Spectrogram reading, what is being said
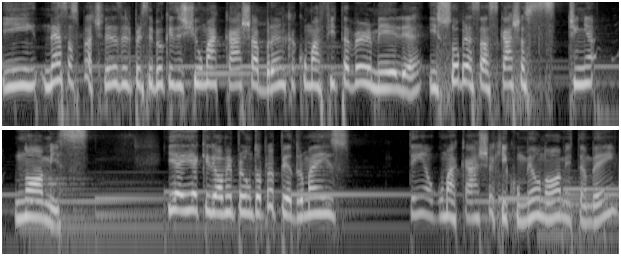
E nessas prateleiras ele percebeu que existia uma caixa branca com uma fita vermelha. E sobre essas caixas tinha nomes. E aí aquele homem perguntou para Pedro: Mas tem alguma caixa aqui com meu nome também?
